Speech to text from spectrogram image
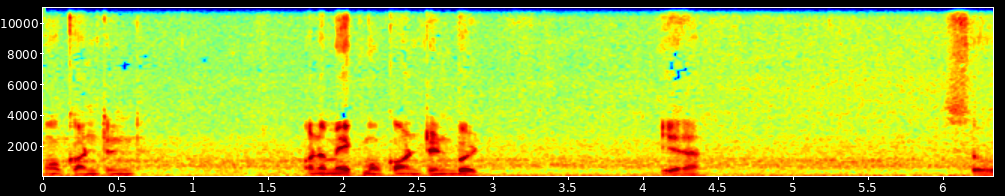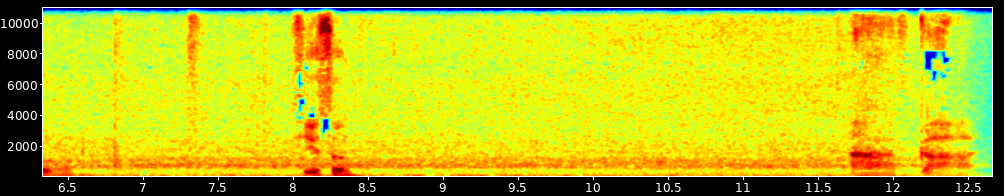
More content. Wanna make more content, but yeah. So see you soon. Ah, God.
